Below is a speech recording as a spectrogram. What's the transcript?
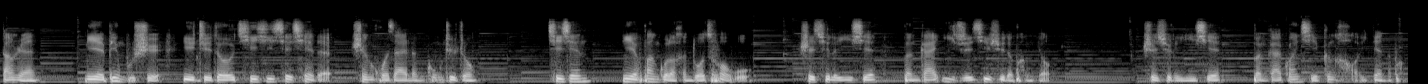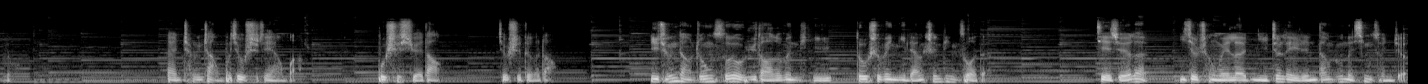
当然，你也并不是一直都凄凄切切地生活在冷宫之中。期间，你也犯过了很多错误，失去了一些本该一直继续的朋友，失去了一些本该关系更好一点的朋友。但成长不就是这样吗？不是学到，就是得到。你成长中所有遇到的问题，都是为你量身定做的，解决了。你就成为了你这类人当中的幸存者，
